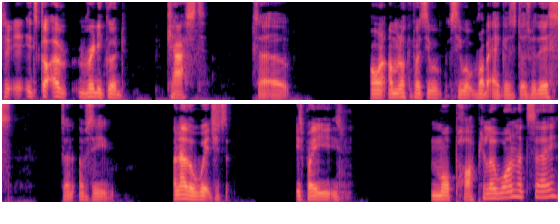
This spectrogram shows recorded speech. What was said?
So it's got a really good cast. So I'm looking forward to see what, see what Robert Eggers does with this. So obviously, I know the Witch is is probably more popular one. I'd say.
